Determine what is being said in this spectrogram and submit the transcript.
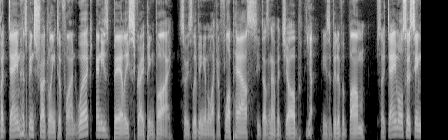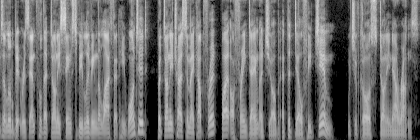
But Dame has been struggling to find work and is barely scraping by. So he's living in like a flop house. He doesn't have a job. Yep. He's a bit of a bum. So Dame also seems a little bit resentful that Donnie seems to be living the life that he wanted, but Donnie tries to make up for it by offering Dame a job at the Delphi gym, which of course Donnie now runs.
